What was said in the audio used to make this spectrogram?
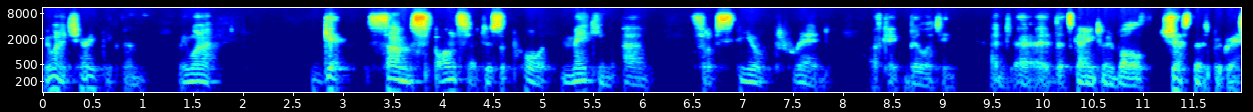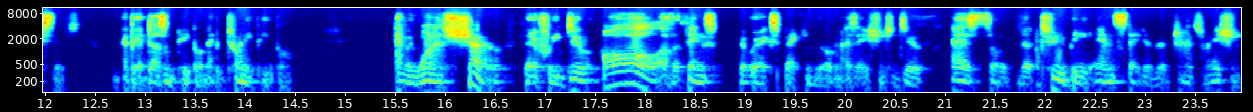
We want to cherry pick them. We want to get some sponsor to support making a sort of steel thread of capability and uh, uh, that's going to involve just those progressives, maybe a dozen people, maybe 20 people. And we want to show that if we do all of the things that we're expecting the organization to do as sort of the to be end state of the transformation,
